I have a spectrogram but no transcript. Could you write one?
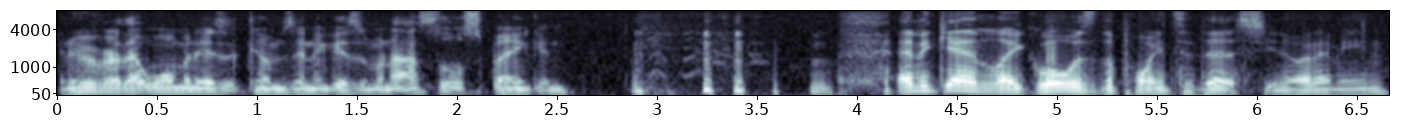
And whoever that woman is that comes in and gives him a nice little spanking. And again, like, what was the point to this? You know what I mean?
